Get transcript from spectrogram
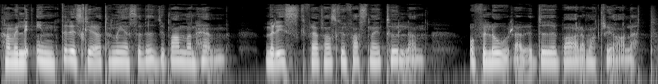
han ville inte riskera att ta med sig videobanden hem, med risk för att han skulle fastna i tullen och förlora det dyrbara materialet.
